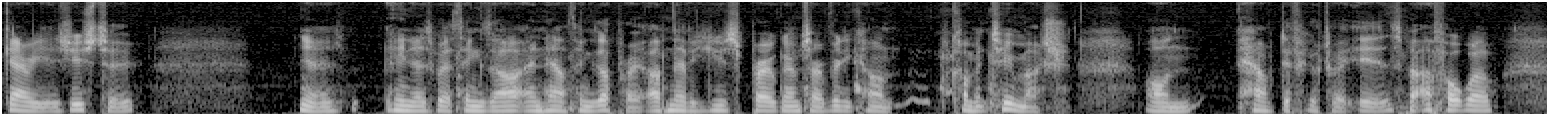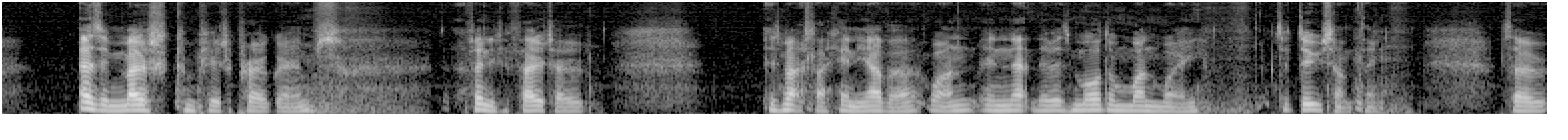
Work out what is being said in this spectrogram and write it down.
Gary is used to. You know he knows where things are and how things operate. I've never used programs so I really can't comment too much on how difficult it is. But I thought well as in most computer programs Affinity Photo is much like any other one in that there is more than one way to do something. So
